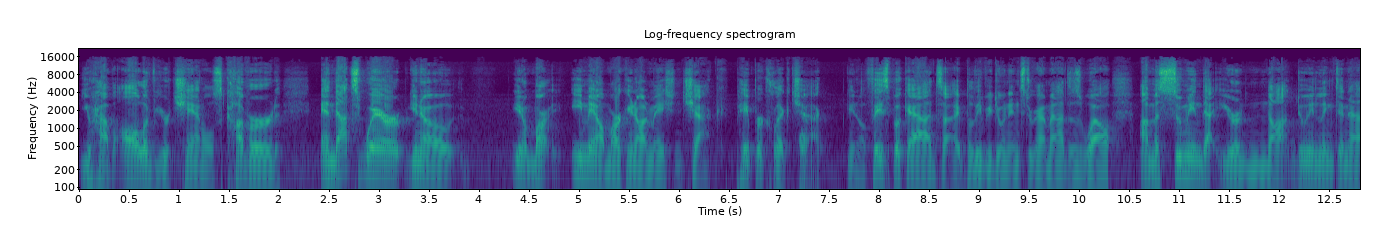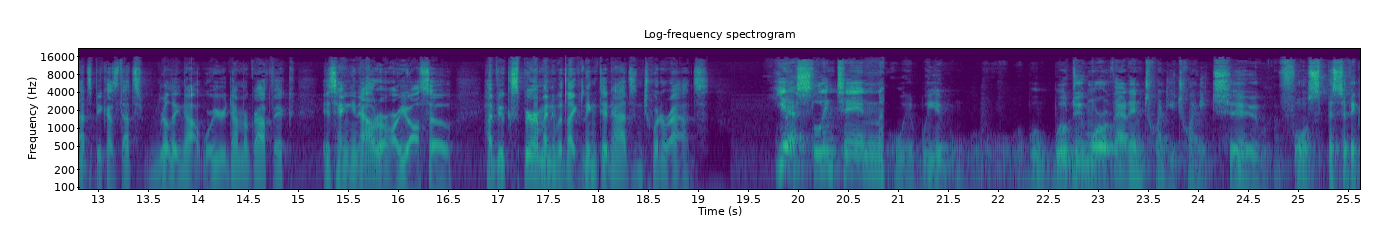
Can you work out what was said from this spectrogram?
You have all of your channels covered, and that's where you know, you know, mar- email marketing automation check, pay per click check. You know, Facebook ads. I believe you're doing Instagram ads as well. I'm assuming that you're not doing LinkedIn ads because that's really not where your demographic is hanging out. Or are you also have you experimented with like LinkedIn ads and Twitter ads? Yes, LinkedIn. We, we we'll, do more of that in 2022 for specific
